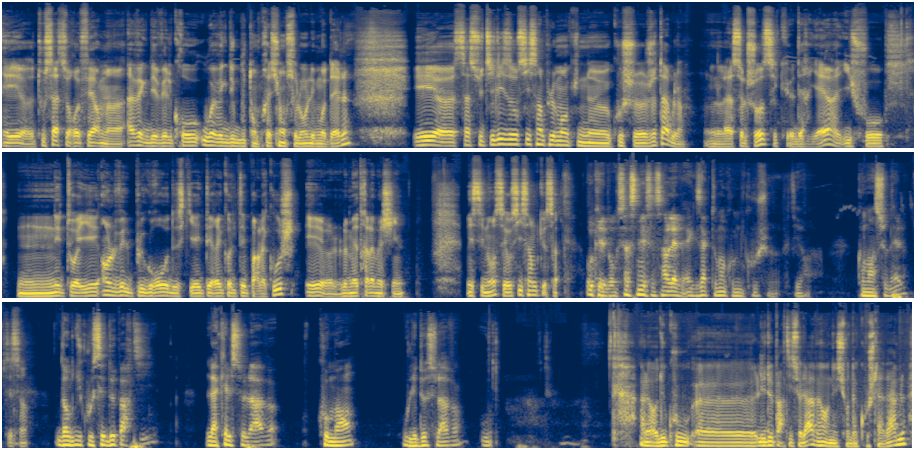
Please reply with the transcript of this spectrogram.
Et euh, tout ça se referme avec des velcro ou avec des boutons pression selon les modèles. Et euh, ça s'utilise aussi simplement qu'une couche jetable. La seule chose, c'est que derrière, il faut nettoyer, enlever le plus gros de ce qui a été récolté par la couche et le mettre à la machine. Mais sinon, c'est aussi simple que ça. Ok, donc ça se met, ça s'enlève exactement comme une couche, je veux dire, conventionnelle. C'est ça. Donc du coup, ces deux parties, laquelle se lave, comment, ou les deux se lavent, ou? Alors du coup, euh, les deux parties se lavent, hein, on est sur de la couche lavable.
